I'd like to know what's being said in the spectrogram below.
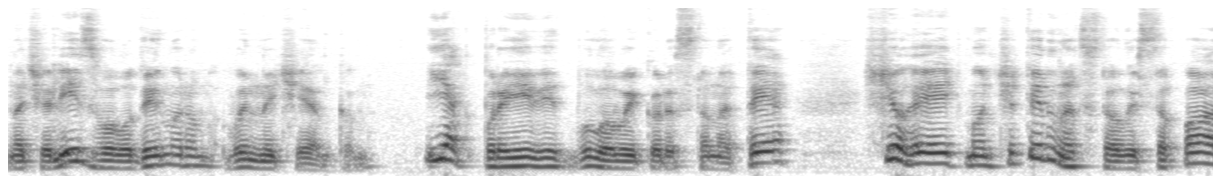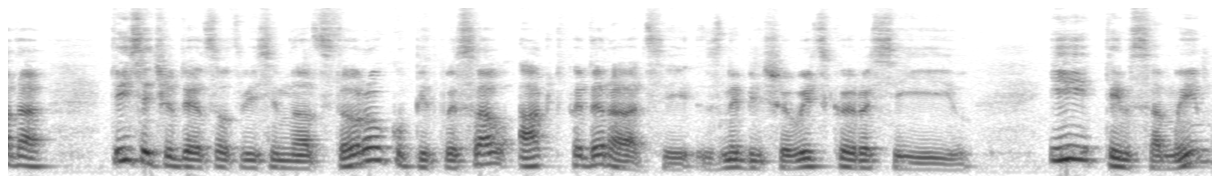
на чолі з Володимиром Винниченком. Як привід було використано те, що гетьман 14 листопада 1918 року підписав акт Федерації з небільшевицькою Росією і тим самим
